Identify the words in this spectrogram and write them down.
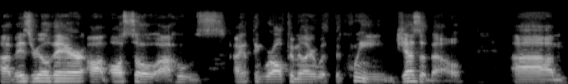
of Israel there. Um, also, uh, who's, I think we're all familiar with the queen, Jezebel. Um,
